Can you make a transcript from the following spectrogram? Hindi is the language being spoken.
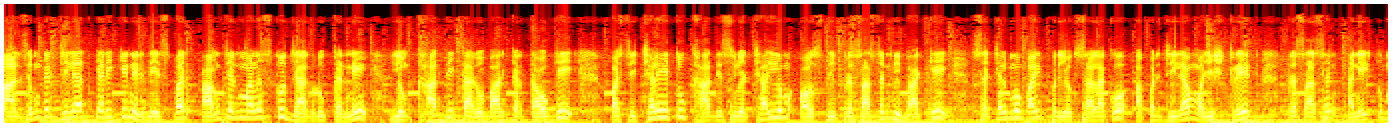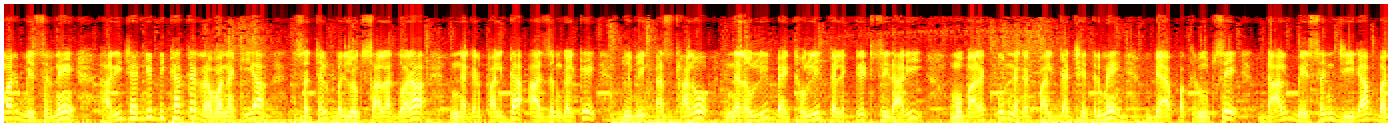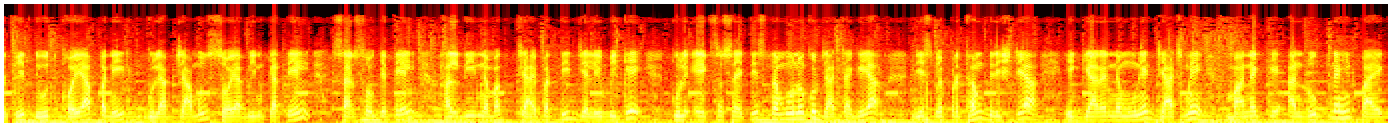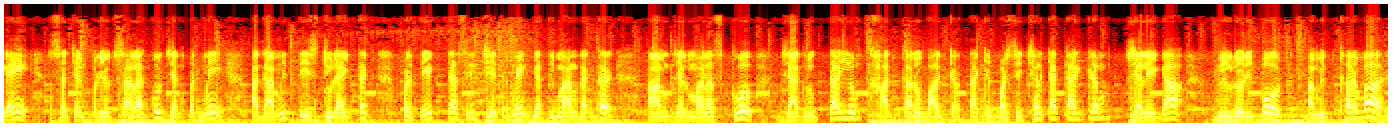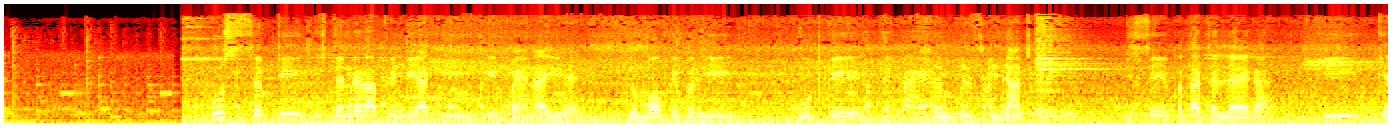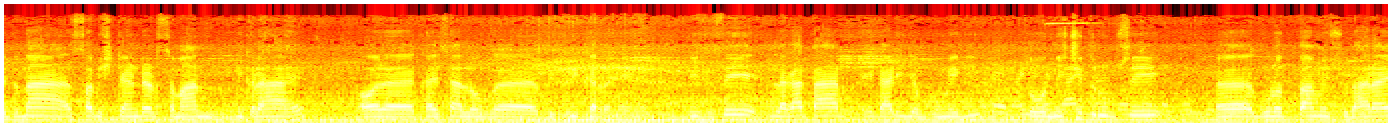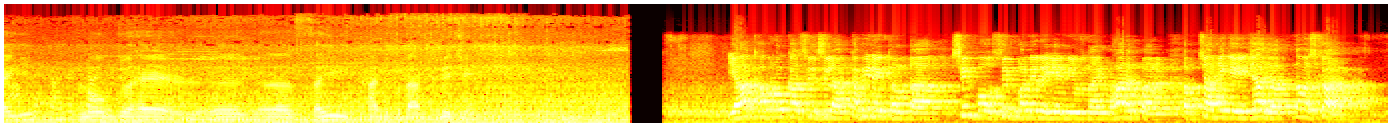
आजमगढ़ जिलाधिकारी के निर्देश पर आम जनमानस को जागरूक करने एवं खाद्य कारोबारकर्ताओं के प्रशिक्षण हेतु खाद्य सुरक्षा एवं औषधि प्रशासन विभाग के सचल मोबाइल प्रयोगशाला को अपर जिला मजिस्ट्रेट प्रशासन अनिल कुमार मिश्र ने हरी झंडी दिखाकर रवाना किया। सचल प्रयोगशाला द्वारा नगर पालिका आजमगढ़ के विभिन्न स्थानों, नरौली, बैठौली, कलेक्ट्रेट सिधारी मुबारकपुर नगर पालिका क्षेत्र में व्यापक रूप से दाल, बेसन, जीरा, बर्फ़ी, दूध, खोया, पनीर, गुलाब जामुन सोयाबीन का तेल, सरसों के तेल, हल्दी, नमक, चाय पत्ती, जलेबी के कुल एक नमूनों को जांचा गया, जिसमें प्रथम दृष्टया 11 नमूने जाँच में मानक के अनुरूप नहीं पाए गए। सचल प्रयोगशाला को जनपद में आगामी 30 जुलाई तक प्रत्येक तहसील क्षेत्र में गतिमान रखकर आम जनमानस को जागरूकता एवं खाद कारोबारकर्ता के प्रशिक्षण का कार्यक्रम चलेगा। Bureau report, Amit Kharwar. Food safety standard of India की एक बैन आई है, जो मौके पर ही फ़ूड के सैंपल्स की जाँच करेगी, जिससे पता चल जाएगा कि कितना सब स्टैंडर्ड सामान बिक रहा है और कैसा लोग बिक्री कर रहे हैं। इससे लगातार ये गाड़ी जब घूमेगी तो निश्चित रूप से गुणवत्ता में सुधार आएगी। लोग जो है सही खाद्य पदार्थ बेचें। यहाँ खबरों का सिलसिला कभी नहीं थमता। सिर्फ़ और सिर्फ़ बने रहिए न्यूज़ नाइन भारत पर। अब चाहेंगे इजाज़त। नमस्कार।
